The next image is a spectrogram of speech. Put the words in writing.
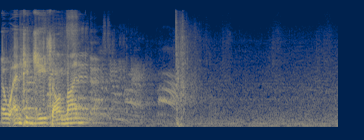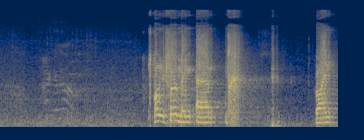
no NTG's online. Oh, you're filming, um... Ryan.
